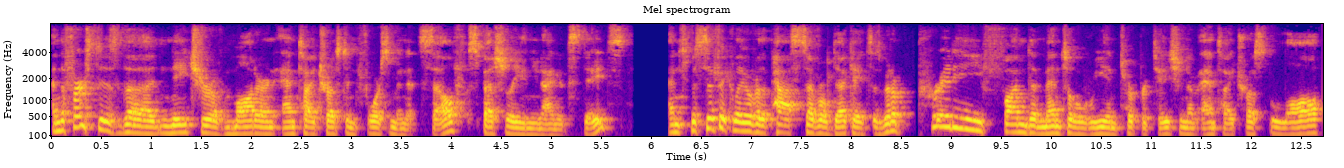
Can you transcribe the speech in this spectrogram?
And the first is the nature of modern antitrust enforcement itself, especially in the United States. And specifically over the past several decades, there's been a pretty fundamental reinterpretation of antitrust law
